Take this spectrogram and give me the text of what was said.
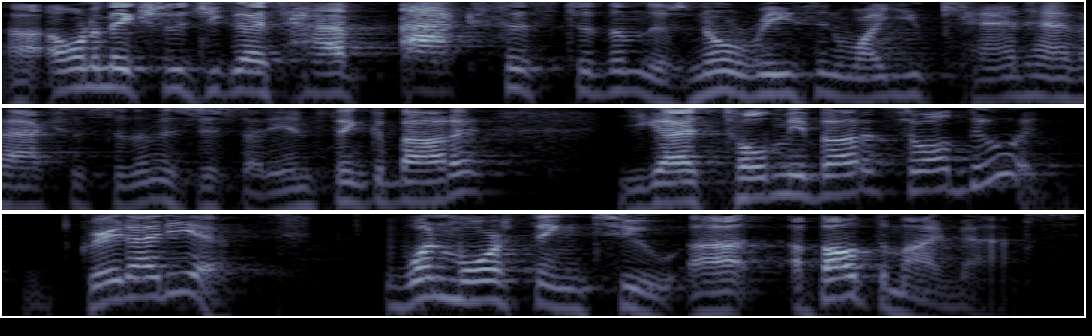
Uh, I want to make sure that you guys have access to them. There's no reason why you can't have access to them. It's just I didn't think about it. You guys told me about it, so I'll do it. Great idea. One more thing, too, uh, about the mind maps.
